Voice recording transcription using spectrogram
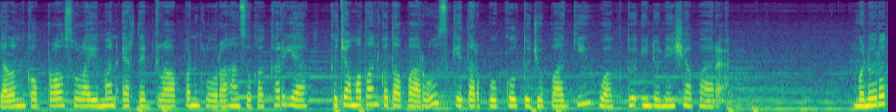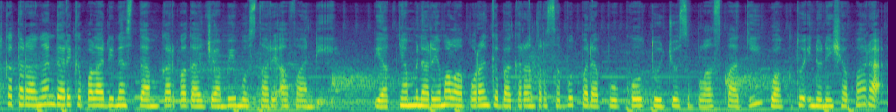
Jalan Kopral Sulaiman RT 8 Kelurahan Sukakarya, Kecamatan Kota Paru sekitar pukul 7 pagi waktu Indonesia Barat. Menurut keterangan dari Kepala Dinas Damkar Kota Jambi Mustari Afandi, pihaknya menerima laporan kebakaran tersebut pada pukul 7.11 pagi waktu Indonesia Barat.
